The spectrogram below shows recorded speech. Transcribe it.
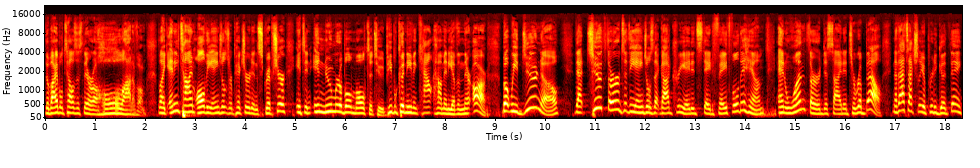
The Bible tells us there are a whole lot of them. Like anytime all the angels are pictured in Scripture, it's an innumerable multitude. People couldn't even count how many of them there are. But we do know that two thirds of the angels that God created stayed faithful to Him, and one third decided to rebel. Now, that's actually a pretty good thing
